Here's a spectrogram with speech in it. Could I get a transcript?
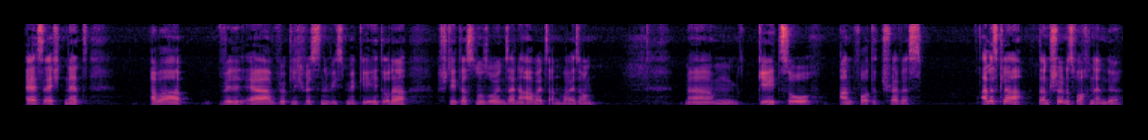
Er ist echt nett, aber will er wirklich wissen, wie es mir geht, oder steht das nur so in seiner Arbeitsanweisung? Ähm, geht so, antwortet Travis. Alles klar, dann schönes Wochenende,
